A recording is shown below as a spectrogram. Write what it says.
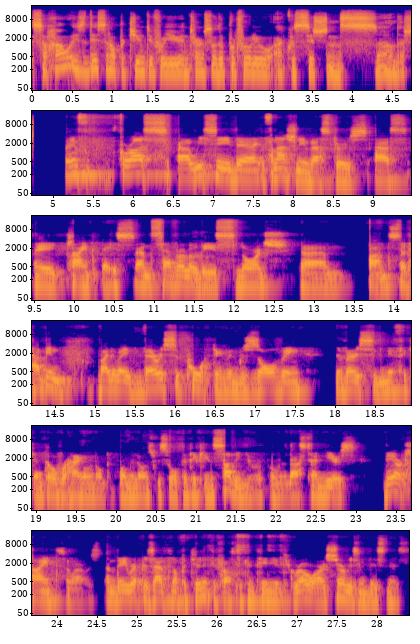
so how is this an opportunity for you in terms of the portfolio acquisitions, Anders? For us, uh, we see the financial investors as a client base, and several of these large um, funds that have been, by the way, very supportive in resolving the very significant overhang of non-performing loans we saw, particularly in Southern Europe over the last 10 years. They are clients of ours, and they represent an opportunity for us to continue to grow our servicing business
